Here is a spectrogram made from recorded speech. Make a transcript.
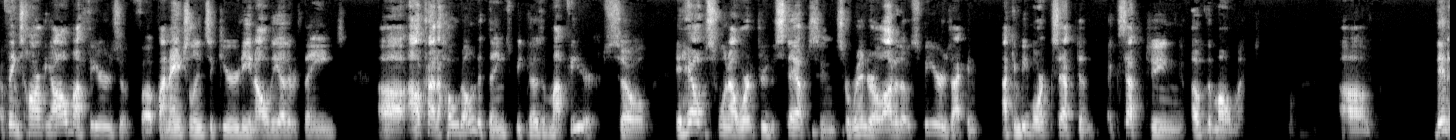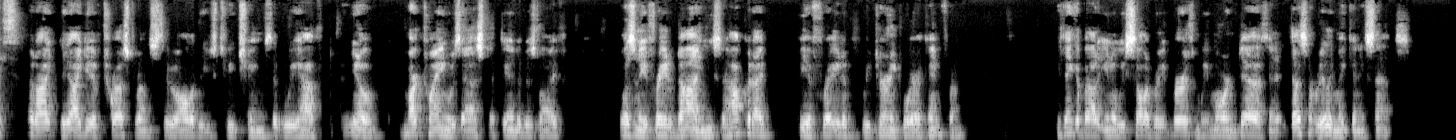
of things harming all my fears of uh, financial insecurity and all the other things. Uh, I'll try to hold on to things because of my fears. So it helps when I work through the steps and surrender a lot of those fears. I can, I can be more accepting, accepting of the moment. Um, Dennis. But I, the idea of trust runs through all of these teachings that we have. You know, Mark Twain was asked at the end of his life, wasn't he afraid of dying? He said, How could I be afraid of returning to where I came from? You think about it, you know, we celebrate birth and we mourn death, and it doesn't really make any sense.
